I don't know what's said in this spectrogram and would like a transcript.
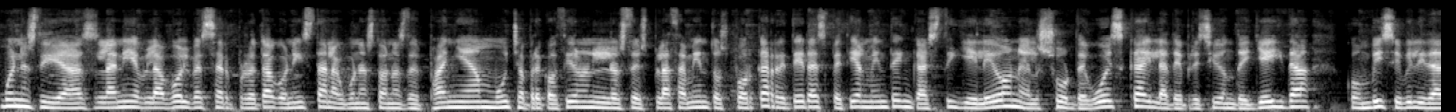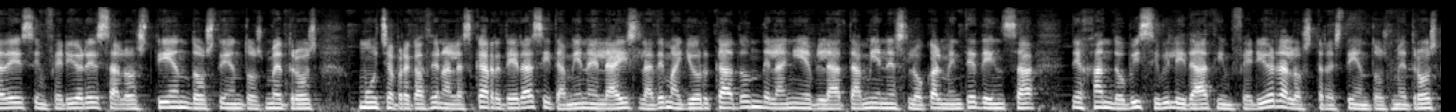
Buenos días. La niebla vuelve a ser protagonista en algunas zonas de España. Mucha precaución en los desplazamientos por carretera, especialmente en Castilla y León, el sur de Huesca y la depresión de Lleida, con visibilidades inferiores a los 100-200 metros. Mucha precaución en las carreteras y también en la isla de Mallorca, donde la niebla también es localmente densa, dejando visibilidad inferior a los 300 metros.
